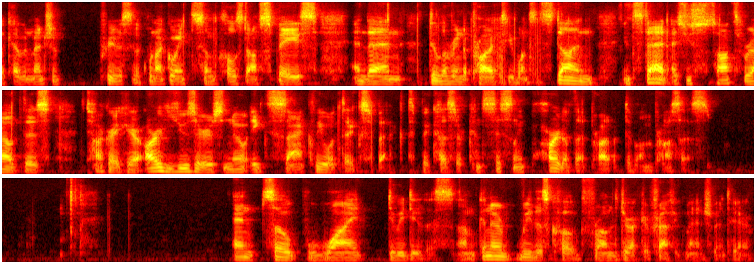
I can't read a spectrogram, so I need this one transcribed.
like Kevin mentioned previously, like we're not going to some closed off space and then delivering the product to you once it's done. Instead, as you saw throughout this talk right here, our users know exactly what to expect because they're consistently part of that product development process. And so why do we do this? I'm going to read this quote from the director of traffic management here.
